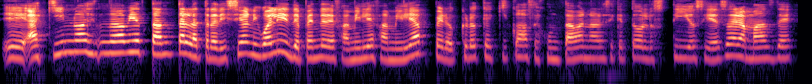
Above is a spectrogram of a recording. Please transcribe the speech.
eh, aquí no, no había tanta la tradición, igual y depende de familia a familia, pero creo que aquí cuando se juntaban ahora sí que todos los tíos y eso era más de,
